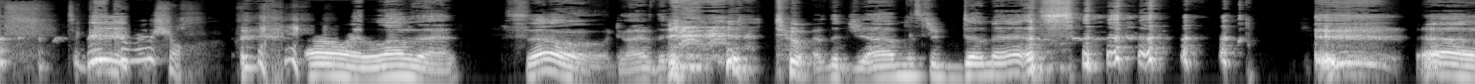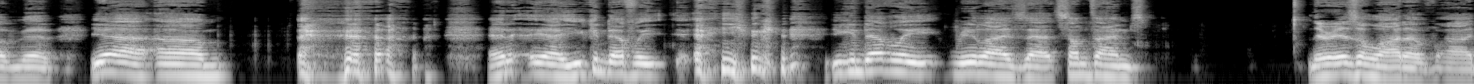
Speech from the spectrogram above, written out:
it's a good commercial. oh, I love that. So, do I have the do I have the job, Mister Dumbass? oh man, yeah. Um, and yeah, you can definitely you can you can definitely realize that sometimes there is a lot of uh,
